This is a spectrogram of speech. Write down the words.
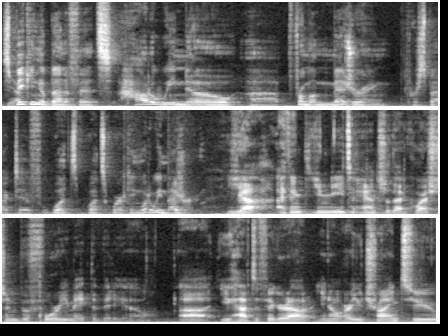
Speaking of benefits, how do we know uh, from a measuring perspective what's what's working? What are we measuring? Yeah, I think you need to answer that question before you make the video. Uh, you have to figure out, you know, are you trying to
